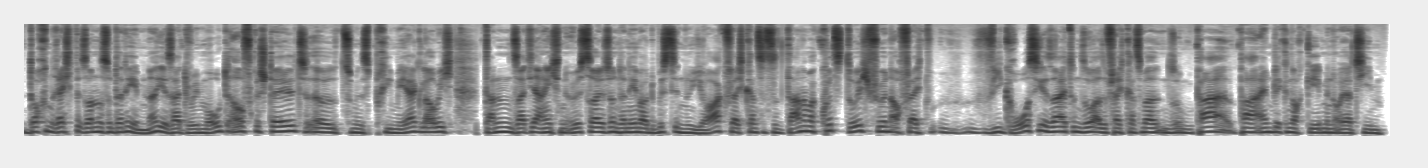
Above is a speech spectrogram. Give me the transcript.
doch ein recht besonderes Unternehmen. Ne? Ihr seid remote aufgestellt, äh, zumindest primär, glaube ich. Dann seid ihr eigentlich ein österreichisches Unternehmen, aber du bist in New York. Vielleicht kannst du es da nochmal kurz durchführen, auch vielleicht, wie groß ihr seid und so. Also vielleicht kannst du mal so ein paar, paar Einblicke noch geben in euer Team.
